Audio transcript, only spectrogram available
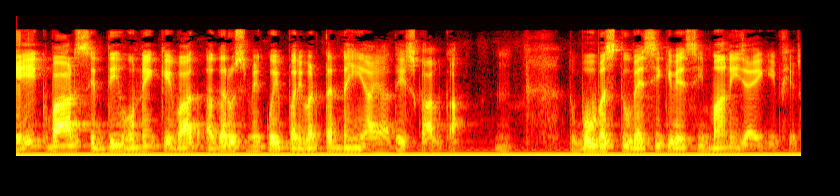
एक बार सिद्धि होने के बाद अगर उसमें कोई परिवर्तन नहीं आया देश काल का तो वो वस्तु वैसी की वैसी मानी जाएगी फिर।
